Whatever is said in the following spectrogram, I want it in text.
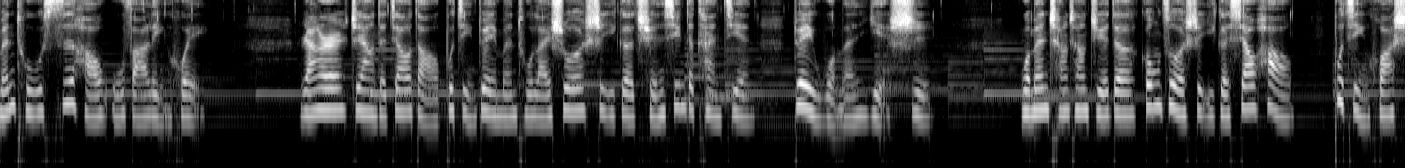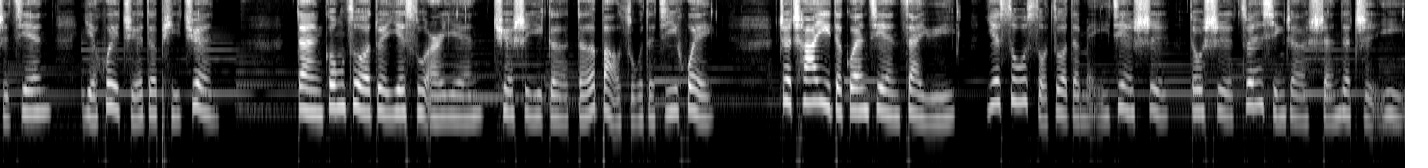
门徒丝毫无法领会。然而，这样的教导不仅对门徒来说是一个全新的看见，对我们也是。我们常常觉得工作是一个消耗，不仅花时间，也会觉得疲倦。但工作对耶稣而言，却是一个得饱足的机会。这差异的关键在于，耶稣所做的每一件事，都是遵循着神的旨意。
